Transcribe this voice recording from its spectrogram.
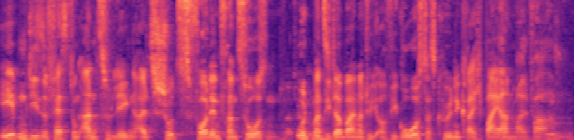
eben diese Festung anzulegen als Schutz vor den Franzosen. Natürlich. Und man sieht dabei natürlich auch, wie groß das Königreich Bayern mal war. Mhm.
